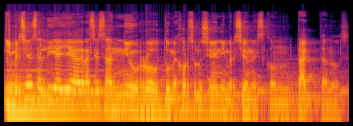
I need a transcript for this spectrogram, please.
Inversiones al día llega gracias a New Road, tu mejor solución en inversiones. Contáctanos.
